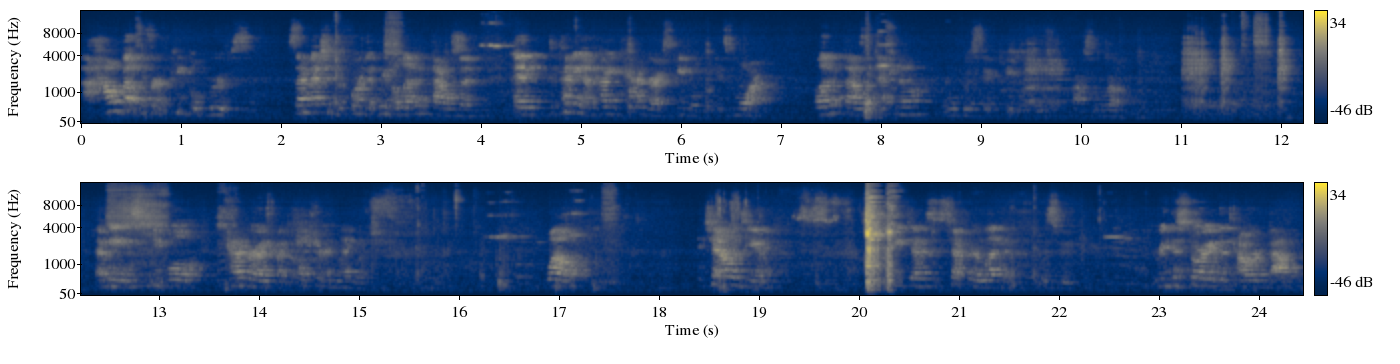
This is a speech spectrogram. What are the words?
how about different people groups? So I mentioned before that we have 11,000, and depending on how you categorize people, it's more. 11,000 ethno-linguistic people across the world. That means people categorized by culture and language. Well, I challenge you to read Genesis chapter 11 this week. Read the story of the Tower of Babel.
